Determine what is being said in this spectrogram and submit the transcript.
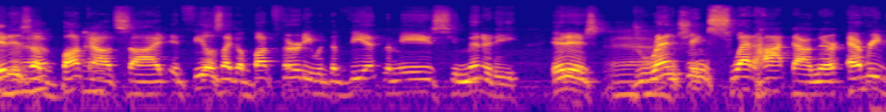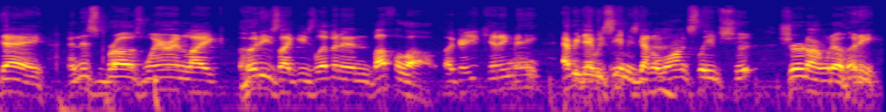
It is a buck yep. outside. It feels like a buck 30 with the Vietnamese humidity. It is Yeah. drenching sweat hot down there every day. And this bro's wearing like hoodies like he's living in Buffalo. Like, are you kidding me? Every day we see him, he's got a long sleeve sh- shirt on with a hoodie.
